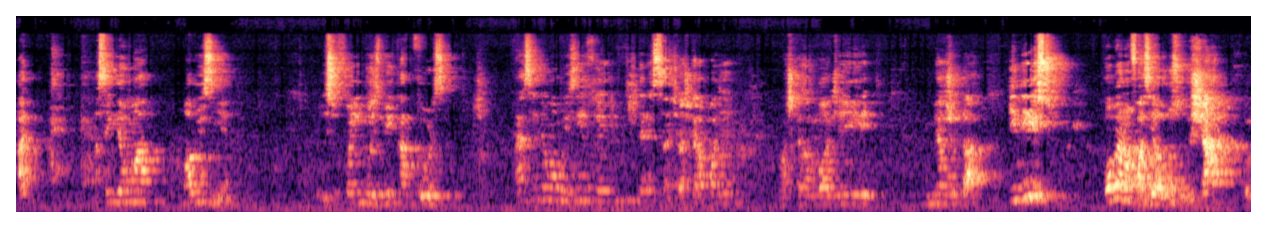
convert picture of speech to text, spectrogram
aí acendeu uma, uma luzinha. Isso foi em 2014. Aí acendeu uma luzinha e falei, interessante, eu acho que ela pode, eu acho que ela pode me ajudar. E nisso, como eu não fazia uso do chá, eu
